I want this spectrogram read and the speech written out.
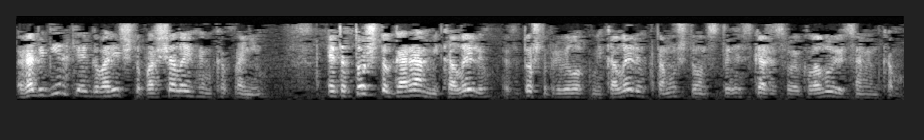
Раби Бирки говорит, что парша лехем капаним это то, что гора Микалелю, это то, что привело к Микалелю, к тому, что он скажет свою клалу и самим кому.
